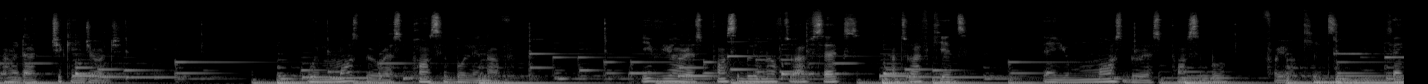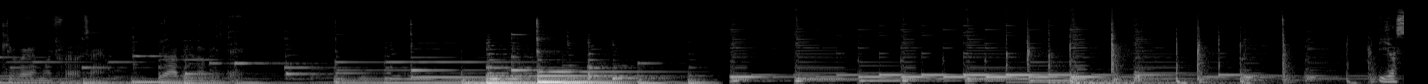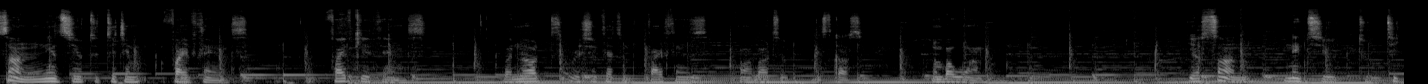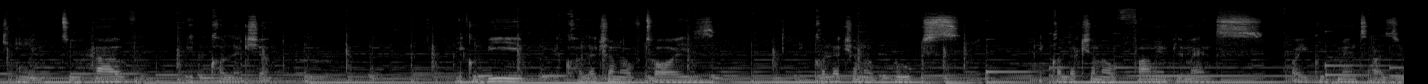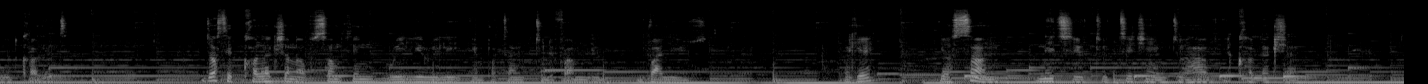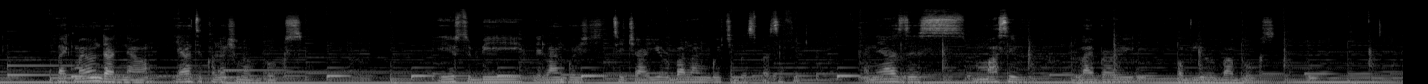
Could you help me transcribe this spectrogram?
another Chicken George. We must be responsible enough. If you are responsible enough to have sex and to have kids, then you must be responsible for your kids. Thank you very much for your time. You have a lovely day. Your son needs you to teach him five things, five key things, but not restricted to five things I'm about to discuss. Number one, your son needs you to teach him to have a collection. It could be a collection of toys, a collection of books, a collection of farm implements or equipment, as you would call it. Just a collection of something really, really important to the family values. Okay? Your son needs you to teach him to have a collection like my own dad now, he has a collection of books. He used to be a language teacher, Yoruba language to be specific, and he has this massive library of Yoruba books.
